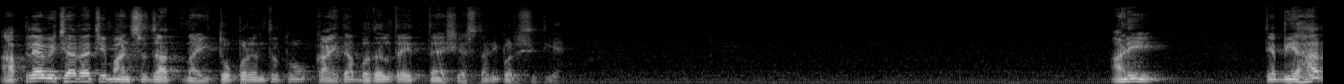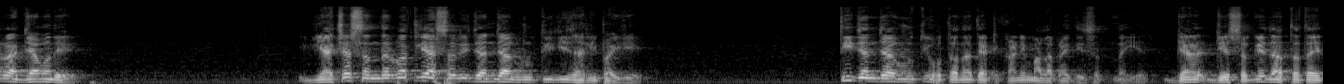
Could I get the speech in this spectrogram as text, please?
आपल्या विचाराची माणसं जात नाही तोपर्यंत तो कायदा बदलता येत नाही अशी असणारी परिस्थिती आहे. आणि त्या बिहार राज्यामध्ये याच्या संदर्भातली असणारी जनजागृती जी झाली पाहिजे ती जनजागृती होताना त्या ठिकाणी मला काही दिसत नाहीये. ज्या जे सगळे जातात आहेत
